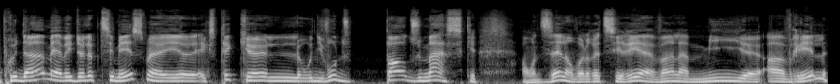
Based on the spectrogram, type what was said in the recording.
prudent, mais avec de l'optimisme. Il euh, explique que au niveau du port du masque. On disait, là, on va le retirer avant la mi-avril.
